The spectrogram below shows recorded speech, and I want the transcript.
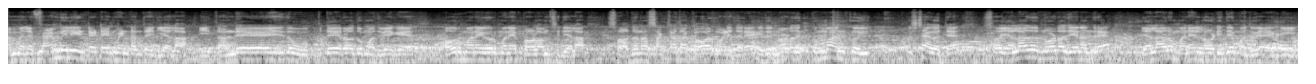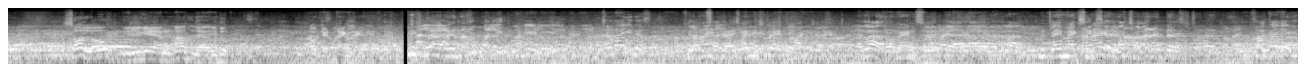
ಆಮೇಲೆ ಫ್ಯಾಮಿಲಿ ಎಂಟರ್ಟೈನ್ಮೆಂಟ್ ಅಂತ ಇದೆಯಲ್ಲ ಈ ತಂದೆ ಇದು ಒಪ್ಪದೇ ಇರೋದು ಮದುವೆಗೆ ಅವ್ರ ಮನೆ ಇವ್ರ ಮನೆ ಪ್ರಾಬ್ಲಮ್ಸ್ ಇದೆಯಲ್ಲ. ಸೊ ಅದನ್ನು ಸಖತ್ತಾಗಿ ಕವರ್ ಮಾಡಿದ್ದಾರೆ. ಇದು ನೋಡೋದಕ್ಕೆ ತುಂಬ ಅನ್ಕೋ ಇಷ್ಟ ಆಗುತ್ತೆ. ಸೊ ಎಲ್ಲರೂ ನೋಡೋದೇನೆಂದರೆ ಎಲ್ಲರೂ ಮನೇಲಿ ನೋಡಿದ್ದೆ ಮದುವೆ ಆಗಿ. ಸೊ ಲವ್ ಇಲ್ಲಿಗೆ ಅನ್ನೋ ಇದು. ಓಕೆ ಥ್ಯಾಂಕ್ ಯು ಅಲ್ಲ ಹೇಳಿ ಚೆನ್ನಾಗಿದೆ ಸರ್. ಫಿಲಮ್ ಇಷ್ಟ ಆಯಿತು ಆ್ಯಕ್ಚುಲಿ ಎಲ್ಲ ರೊಮ್ಯಾನ್ಸ್ ಎಲ್ಲ ಎಲ್ಲ ಕ್ಲೈಮ್ಯಾಕ್ಸ್ ಸೀನ್ಸ್ ಎಲ್ಲ ಚೆನ್ನಾಗಿದೆ. ಸಾಕಾಗಿದೆ.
